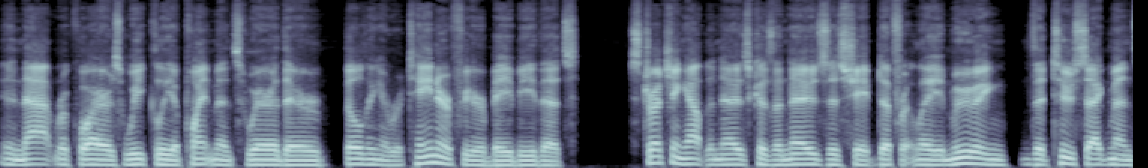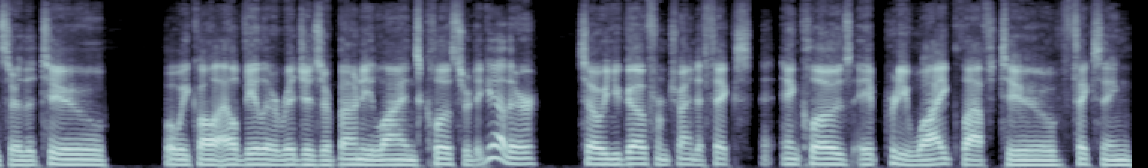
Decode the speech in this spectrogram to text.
And that requires weekly appointments where they're building a retainer for your baby that's stretching out the nose because the nose is shaped differently, moving the two segments or the two, what we call alveolar ridges or bony lines closer together. So you go from trying to fix and close a pretty wide cleft to fixing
